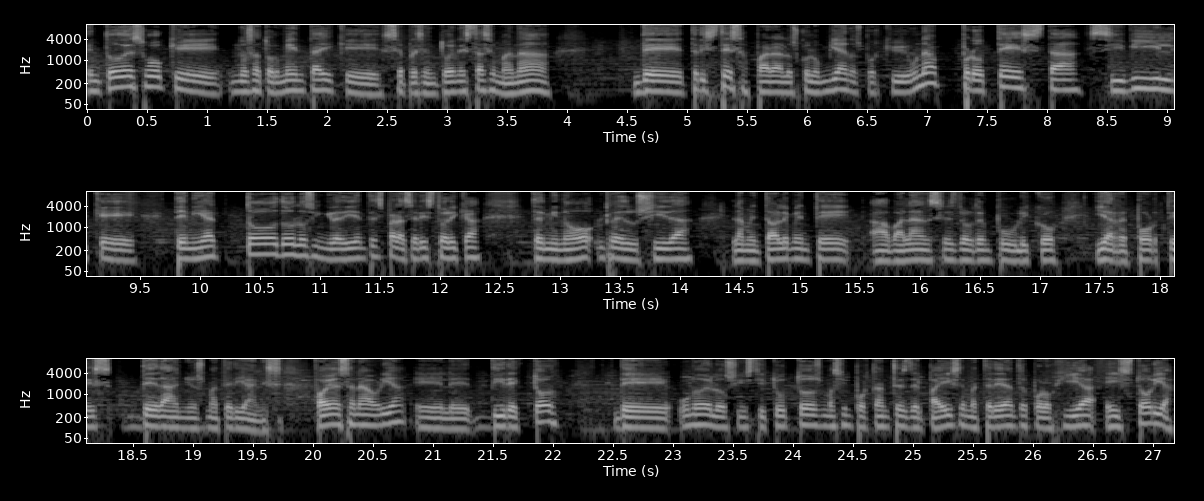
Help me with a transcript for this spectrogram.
en todo eso que nos atormenta y que se presentó en esta semana de tristeza para los colombianos, porque una protesta civil que tenía todos los ingredientes para ser histórica terminó reducida lamentablemente a balances de orden público y a reportes de daños materiales. Fabián Sanabria, el eh, director de uno de los institutos más importantes del país en materia de antropología e historia.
